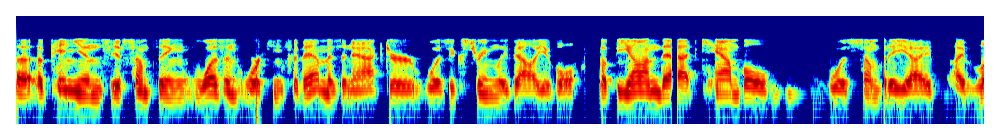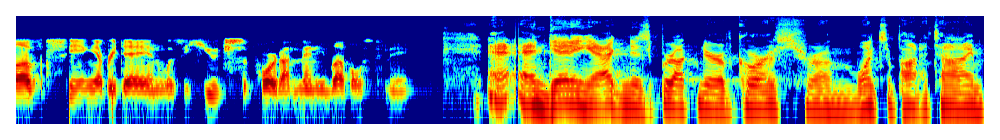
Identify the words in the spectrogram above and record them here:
uh, opinions if something wasn't working for them as an actor was extremely valuable. But beyond that, Campbell was somebody I, I loved seeing every day and was a huge support on many levels to me. And, and getting Agnes Bruckner, of course, from Once Upon a Time,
